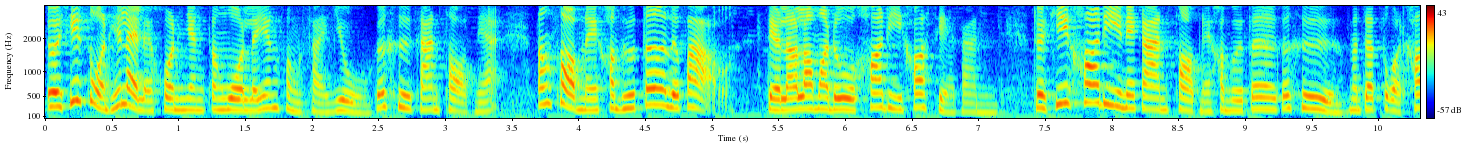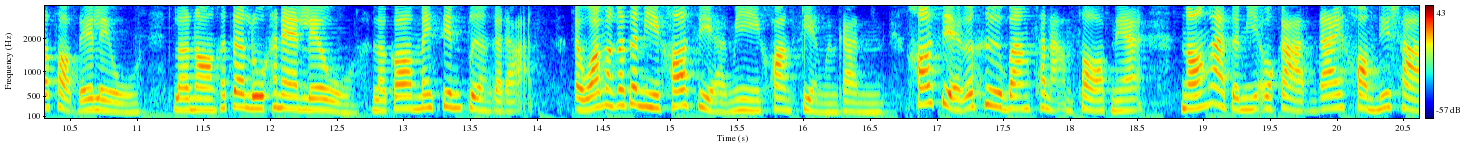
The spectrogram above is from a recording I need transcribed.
โดยที่ส่วนที่หลาย ๆ คนยังกังวลและยังสงสัยอยู่ ก็คือการสอบเนี่ยต้องสอบในคอมพิวเตอร์หรือเปล่าเดี๋ยวเราลองมาดูข้อดีข้อเสียกัน โดยที่ข้อดีในการสอบในคอมพิวเตอร์ก็คือ มันจะตรวจข้อสอบได้เร็ว แล้วน้องก็จะรู้คะแนนเร็ว แล้วก็ไม่สิ้นเปลืองกระดาษ แต่ว่ามันก็จะมีข้อเสียมีความเสี่ยงเหมือนกัน ข้อเสียก็คือบางสนามสอบเนี้ยน้องอาจจะมีโอกาสได้คอมที่ช้า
